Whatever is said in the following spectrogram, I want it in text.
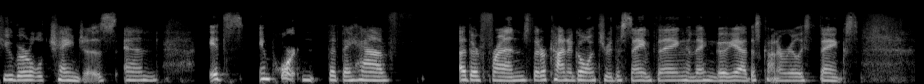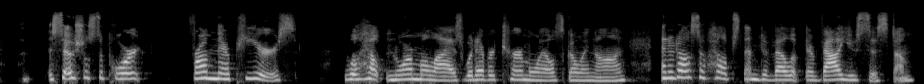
pubertal changes and it's important that they have other friends that are kind of going through the same thing and they can go yeah this kind of really stinks. Social support from their peers will help normalize whatever turmoil is going on and it also helps them develop their value system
